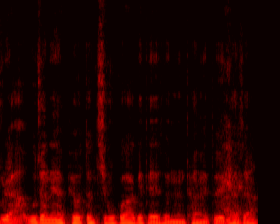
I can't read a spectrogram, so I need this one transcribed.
우리야 오전에 배웠던 지구과학에 대해서는 다음에 또 얘기하자.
